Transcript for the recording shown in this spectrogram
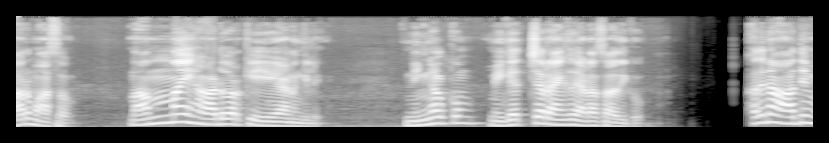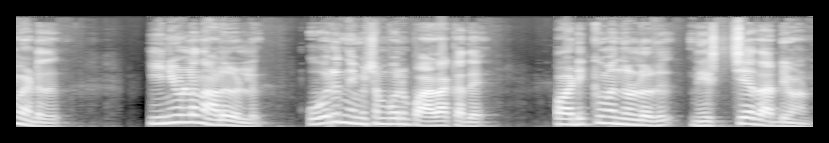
ആറുമാസം നന്നായി ഹാർഡ് വർക്ക് ചെയ്യുകയാണെങ്കിൽ നിങ്ങൾക്കും മികച്ച റാങ്ക് നേടാൻ സാധിക്കും. അതിനാദ്യം വേണ്ടത് ഇനിയുള്ള നാളുകളിൽ ഒരു നിമിഷം പോലും പാഴാക്കാതെ പഠിക്കുമെന്നുള്ളൊരു നിശ്ചയദാർഢ്യമാണ്.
